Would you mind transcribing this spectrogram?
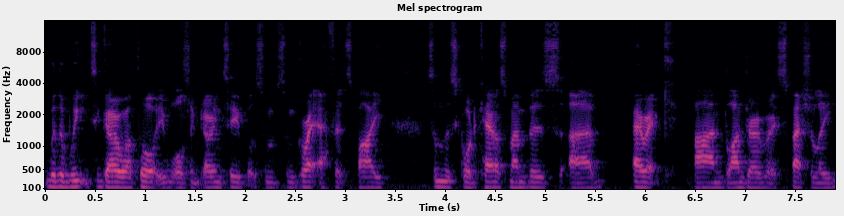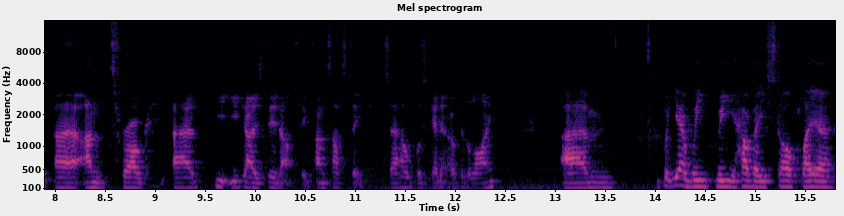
with a week to go, I thought it wasn't going to, but some, some great efforts by some of the Squad Chaos members, uh, Eric and Land Rover especially, uh, and Throg. Uh, you, you guys did absolutely fantastic to help us get it over the line. Um, but yeah, we, we have a star player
